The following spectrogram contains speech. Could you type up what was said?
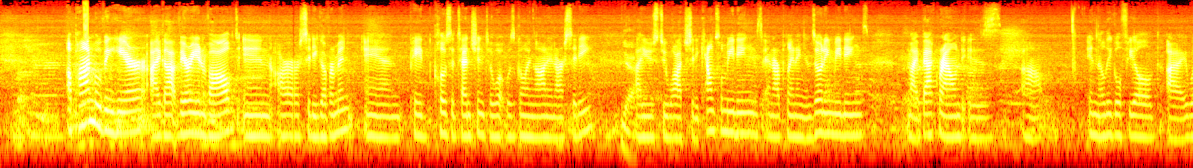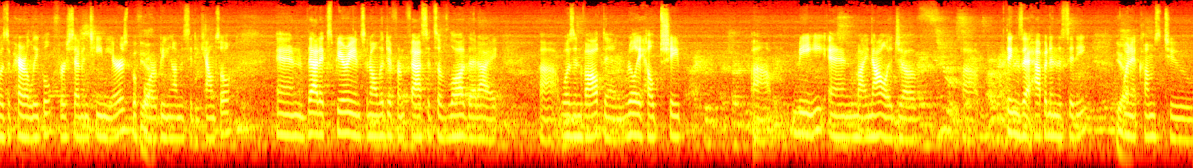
upon moving here, I got very involved in our city government and paid close attention to what was going on in our city. Yeah. I used to watch city council meetings and our planning and zoning meetings. My background is um, in the legal field. I was a paralegal for 17 years before Yeah. being on the city council. And that experience and all the different facets of law that I uh, was involved in really helped shape um, me and my knowledge of um, things that happen in the city Yeah. when it comes to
